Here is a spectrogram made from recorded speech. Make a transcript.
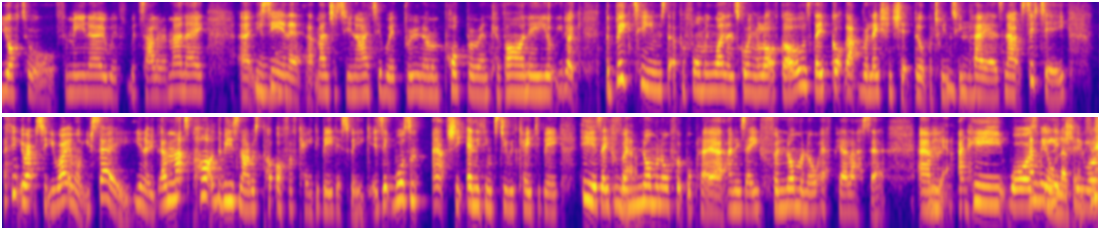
Jota or Firmino with with Salah and Mane, uh, you're seeing it at Manchester United with Bruno and Pogba and Cavani. You're, you're, like the big teams that are performing well and scoring a lot of goals. They've got that relationship built between mm-hmm. two players. Now at City, I think you're absolutely right in what you say, you know, and that's part of the reason I was put off of KDB this week is it wasn't actually anything to do with KDB. He is a phenomenal football player and is a phenomenal FPL asset. Um, yeah. and he was and we all love him. was,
